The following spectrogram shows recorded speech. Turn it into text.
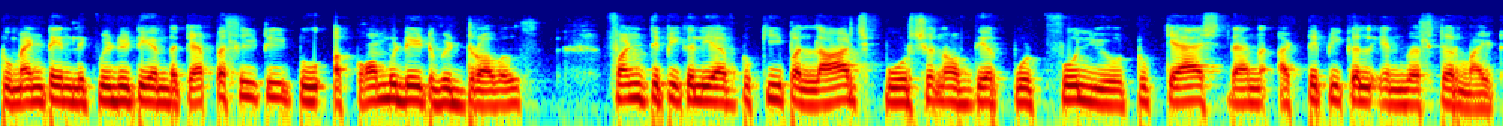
to maintain liquidity and the capacity to accommodate withdrawals. Fund typically have to keep a large portion of their portfolio to cash than a typical investor might.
